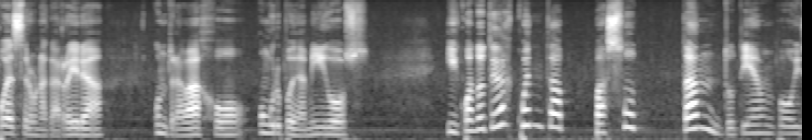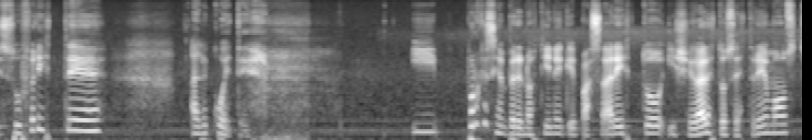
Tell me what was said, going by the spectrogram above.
Puede ser una carrera, un trabajo, un grupo de amigos. Y cuando te das cuenta, pasó tanto tiempo y sufriste al cohete. ¿Y por qué siempre nos tiene que pasar esto y llegar a estos extremos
